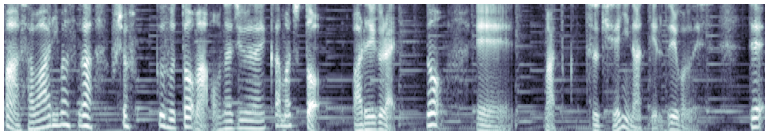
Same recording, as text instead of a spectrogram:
まあ差はありますが不織布とまあ同じぐらいか、まあ、ちょっと悪いぐらいの、えーまあ、通気性になっているということです。で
